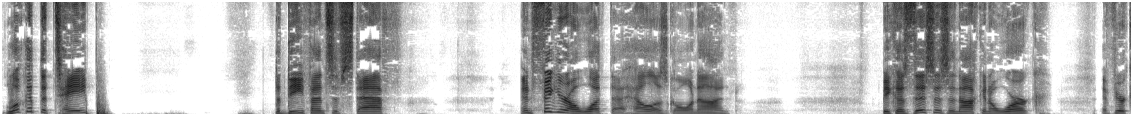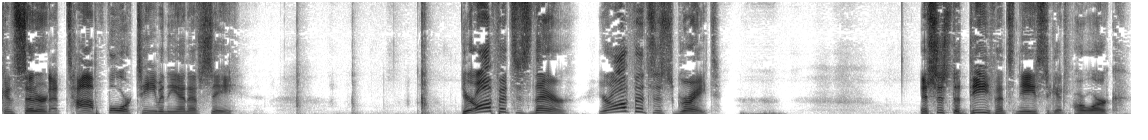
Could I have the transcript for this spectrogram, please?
Look at the tape, the defensive staff, and figure out what the hell is going on. Because this is not going to work if you're considered a top four team in the NFC. Your offense is there. Your offense is great. It's just the defense needs to get for work.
